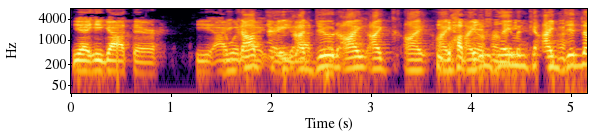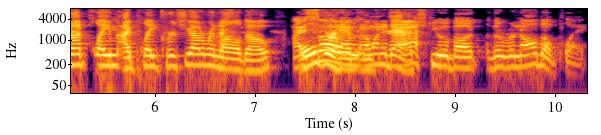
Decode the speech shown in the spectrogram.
Yeah, he got there. He, I He would, got I, there, he uh, got dude. there. I I I I, I didn't play him. I did not play him. I played Cristiano Ronaldo. I saw it. I, was, I wanted to ask you about the Ronaldo play.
